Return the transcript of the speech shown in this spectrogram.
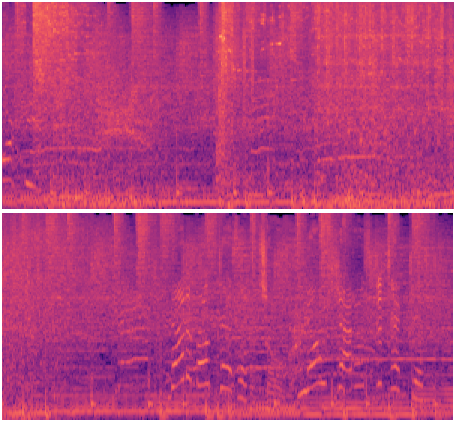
Orpheus. That about does it! It's over. No shadows detected!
